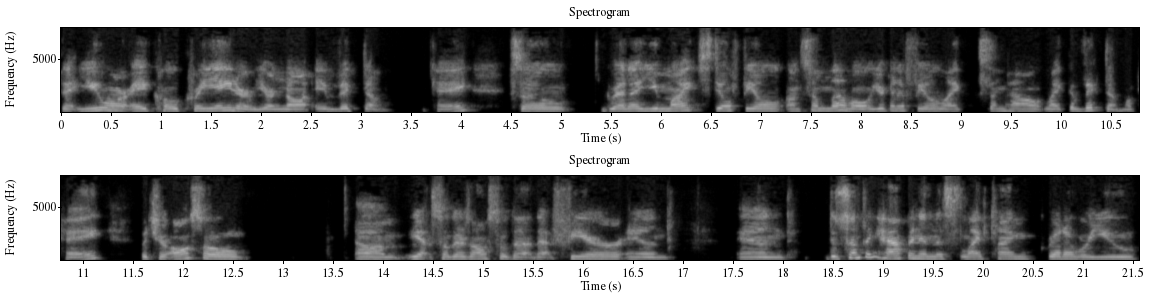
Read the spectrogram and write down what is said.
that you are a co-creator. You're not a victim. Okay, so Greta, you might still feel on some level you're going to feel like somehow like a victim. Okay, but you're also um, yeah. So there's also that that fear and and did something happen in this lifetime, Greta, where you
